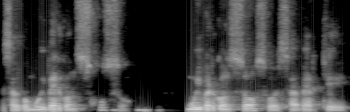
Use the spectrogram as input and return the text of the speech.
es algo muy vergonzoso, muy vergonzoso el saber que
